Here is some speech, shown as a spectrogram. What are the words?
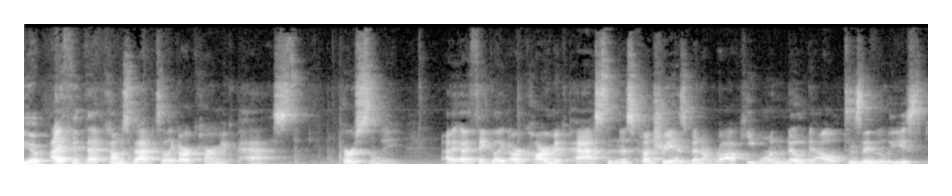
Yep. I think that comes back to like our karmic past, personally. I, I think like our karmic past in this country has been a rocky one, no doubt, to say Mhm. the least.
